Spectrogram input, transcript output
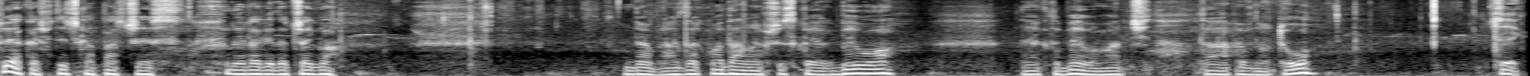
Tu jakaś wtyczka, patrzcie, jest cholera wie do czego. Dobra, zakładamy wszystko jak było. Tak jak to było, Marcin? Ta na pewno tu. Cyk.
